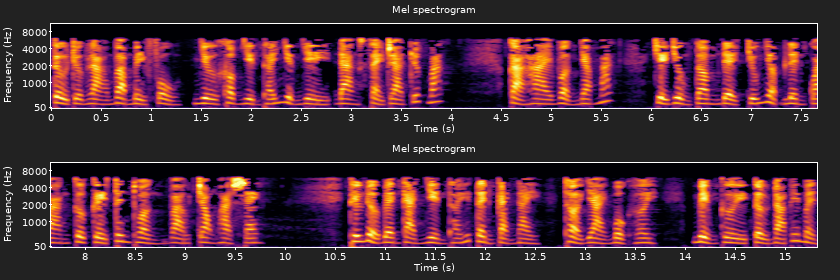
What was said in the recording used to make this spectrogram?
Từ trưởng lão và mỹ phụ như không nhìn thấy những gì đang xảy ra trước mắt. Cả hai vẫn nhắm mắt, chỉ dùng tâm để chú nhập linh quang cực kỳ tinh thuần vào trong hoa sen. Thiếu nữ bên cạnh nhìn thấy tình cảnh này, thở dài một hơi, mỉm cười tự nói với mình.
